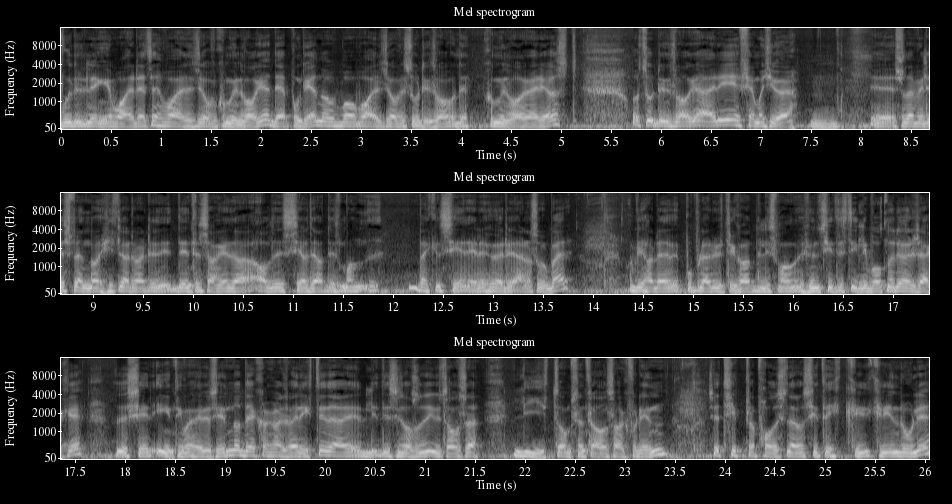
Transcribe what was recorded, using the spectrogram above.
hvor lenge varer dette? Varer det til over kommunevalget? Det er punkt én. Og varer det til over stortingsvalget? Det, kommunevalget er i høst. Og stortingsvalget er i 25. Mm. Så det er veldig spennende. Og hittil har det vært det interessante da alle ser det at liksom man verken ser eller hører Erna Solberg. Og vi har det populære uttrykket at liksom hun sitter stille i båten og rører seg ikke. Det skjer ingenting på høyresiden, og det kan kanskje være riktig. Det er, de syns også de uttaler seg lite om sentrale saker for tiden. Så jeg tipper at policyen er å sitte klin rolig,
